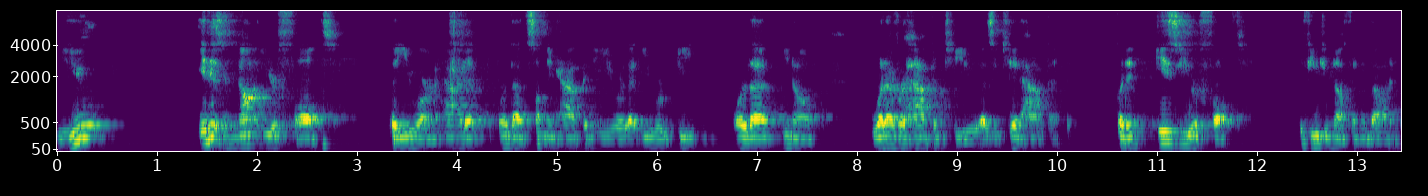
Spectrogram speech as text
you. It is not your fault that you are an addict, or that something happened to you, or that you were beaten, or that you know whatever happened to you as a kid happened. But it is your fault if you do nothing about it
